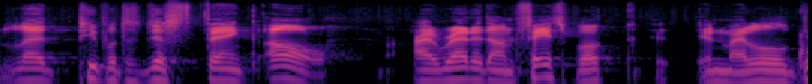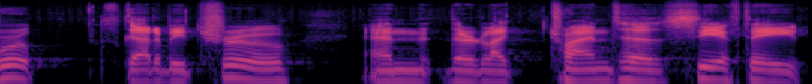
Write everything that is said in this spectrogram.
led people to just think, oh, I read it on Facebook in my little group. It's got to be true. And they're like trying to see if they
